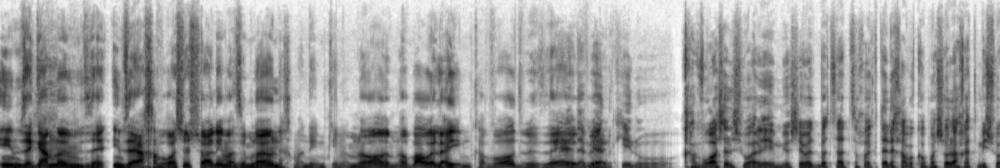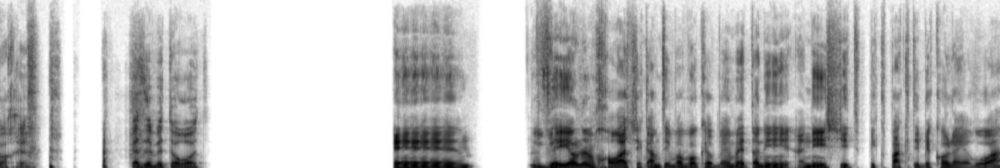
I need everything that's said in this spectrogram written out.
אם- זה גם לא, אם זה, אם זה היה חבורה של שועלים, אז הם לא היו נחמדים, כאילו, הם לא, הם לא באו אליי עם כבוד וזה. ו... תדמיין כאילו חבורה של שועלים יושבת בצד צוחקת עליך וכל פעם שולחת מישהו אחר. כזה בתורות. אמ, ויום למחרת שקמתי בבוקר, באמת, אני, אני אישית פקפקתי בכל האירוע.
